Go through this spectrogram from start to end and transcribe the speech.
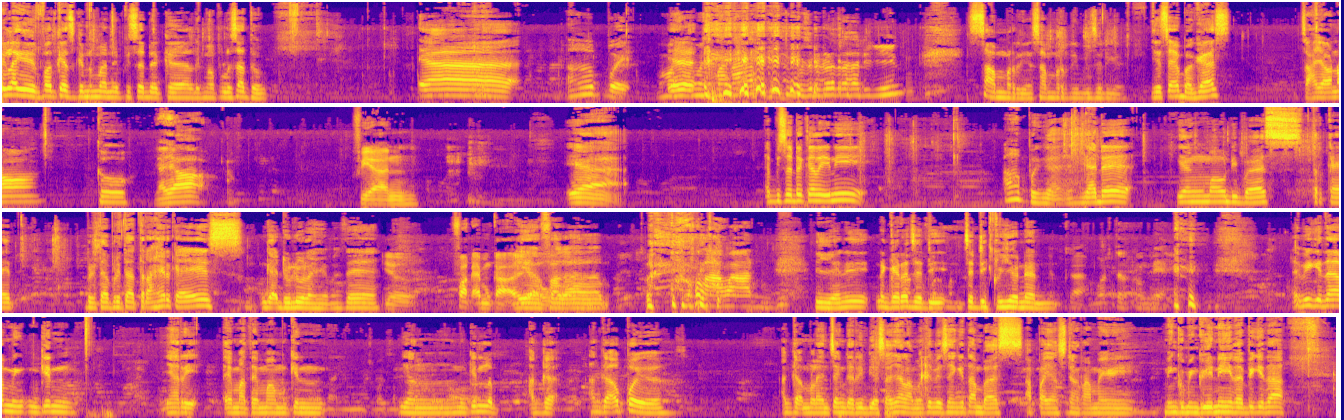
balik lagi di podcast Geneman episode ke 51 ya apa ya, ya. Sudah terasa dingin. summer ya summer di episode ini. ya saya Bagas. Cahyono, go Yaya. Vian, ya. Episode kali ini apa enggak nggak ada yang mau dibahas terkait berita-berita terakhir kayak nggak dulu lah ya maksudnya ya fuck MK Iya, ya fuck up. Lawan. iya, ini negara jadi jadi guyonan. Tapi kita mungkin nyari tema-tema mungkin yang mungkin leb- agak agak apa ya? Agak melenceng dari biasanya lah. Maksudnya biasanya kita bahas apa yang sedang ramai minggu-minggu ini, tapi kita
